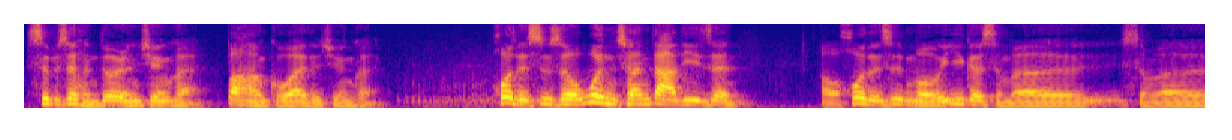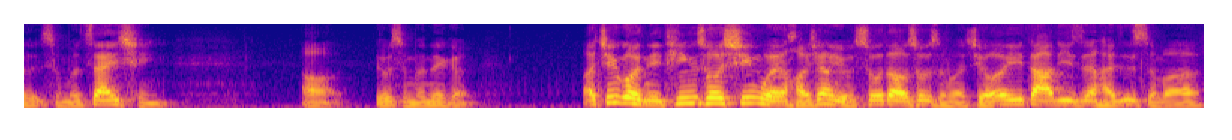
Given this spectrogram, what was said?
是不是很多人捐款，包含国外的捐款，或者是说汶川大地震？哦，或者是某一个什么什么什么灾情，哦，有什么那个啊？结果你听说新闻好像有说到说什么九二一大地震还是什么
